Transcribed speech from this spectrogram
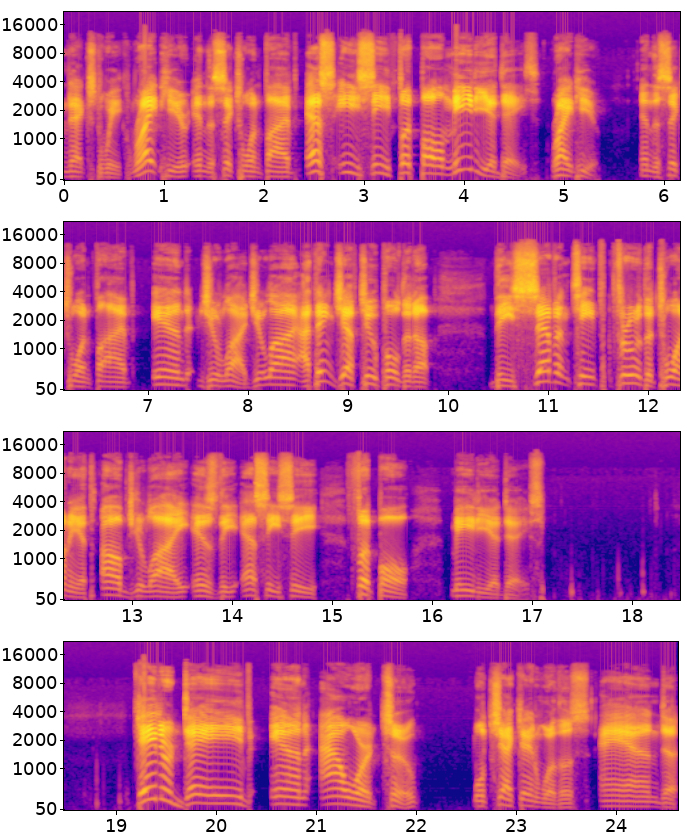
next week, right here in the 615 SEC Football Media Days, right here in the 615 in July. July, I think Jeff 2 pulled it up. The 17th through the 20th of July is the SEC Football Media Days. Gator Dave in hour two will check in with us, and uh,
